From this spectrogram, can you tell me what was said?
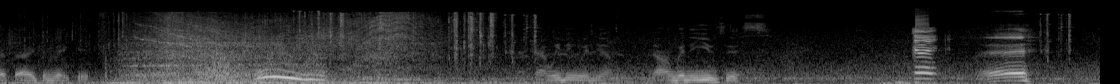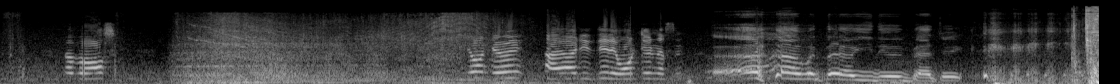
Fuck, I thought I could make it. That's how we do it, young. Now I'm gonna use this. Do it. Eh. No balls. You won't do it. I already did it. Won't do nothing. what the hell are you doing, Patrick?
